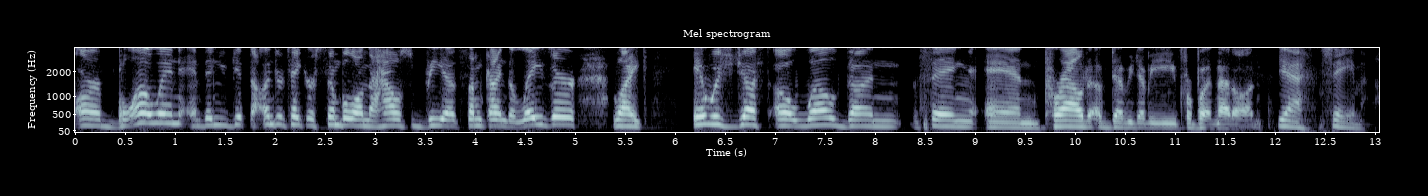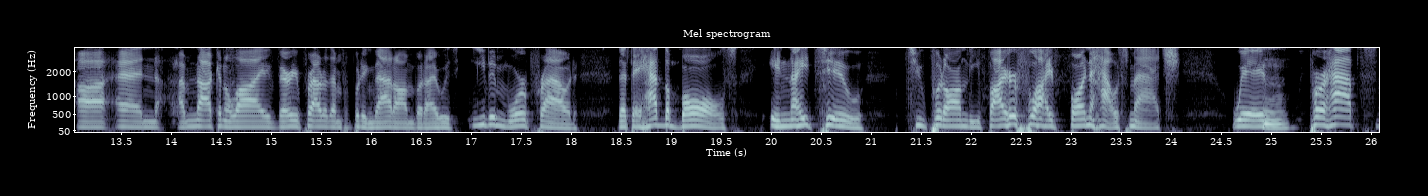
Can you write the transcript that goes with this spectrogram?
are blowing, and then you get the Undertaker symbol on the house via some kind of laser. Like it was just a well done thing, and proud of WWE for putting that on. Yeah, same. Uh, and I'm not gonna lie, very proud of them for putting that on. But I was even more proud that they had the balls in night two to put on the Firefly Funhouse match with perhaps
